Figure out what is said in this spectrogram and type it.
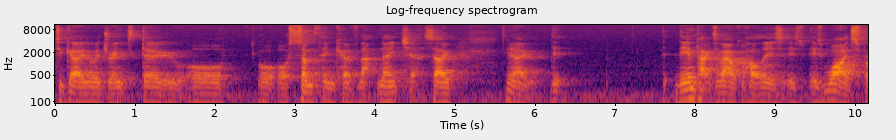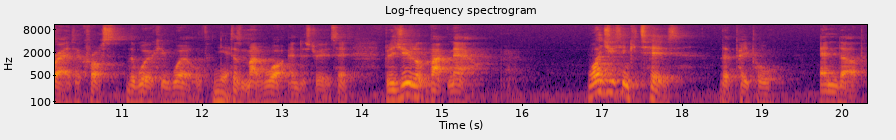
to go to a drinks do or, or or something of that nature. So, you know, the, the impact of alcohol is, is, is widespread across the working world. Yeah. It doesn't matter what industry it's in. But as you look back now, why do you think it is that people end up?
